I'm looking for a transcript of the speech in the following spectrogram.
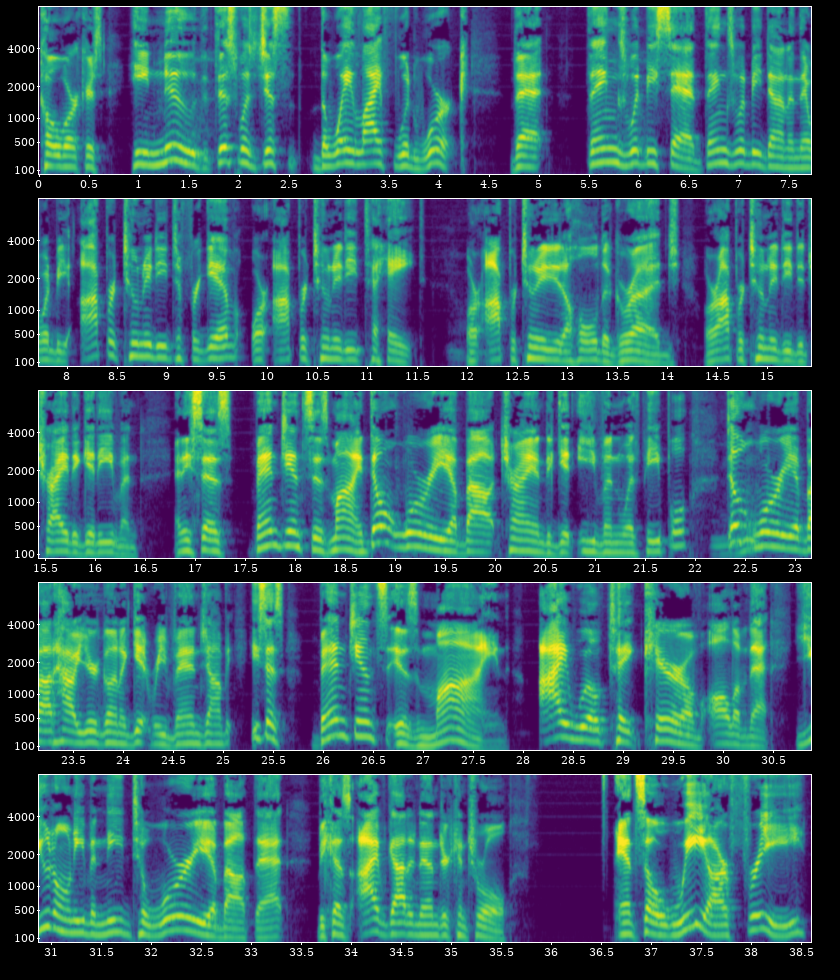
co-workers. He knew that this was just the way life would work. That things would be said, things would be done, and there would be opportunity to forgive or opportunity to hate or opportunity to hold a grudge or opportunity to try to get even. And he says, Vengeance is mine. Don't worry about trying to get even with people. Mm-hmm. Don't worry about how you're going to get revenge on people. He says, Vengeance is mine. I will take care of all of that. You don't even need to worry about that because I've got it under control. And so we are free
